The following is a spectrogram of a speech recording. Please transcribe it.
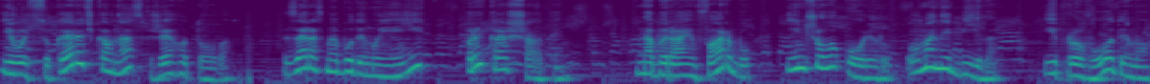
І ось цукерочка в нас вже готова. Зараз ми будемо її прикрашати. Набираємо фарбу іншого кольору, у мене біла, і проводимо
